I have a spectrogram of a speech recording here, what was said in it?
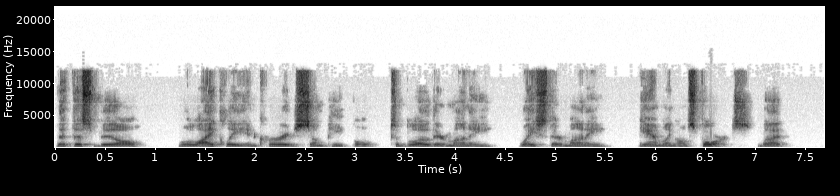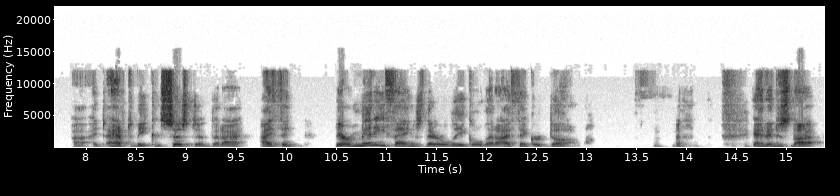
that this bill will likely encourage some people to blow their money, waste their money gambling on sports. But uh, I have to be consistent that I, I think there are many things that are legal that I think are dumb. and it is not,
